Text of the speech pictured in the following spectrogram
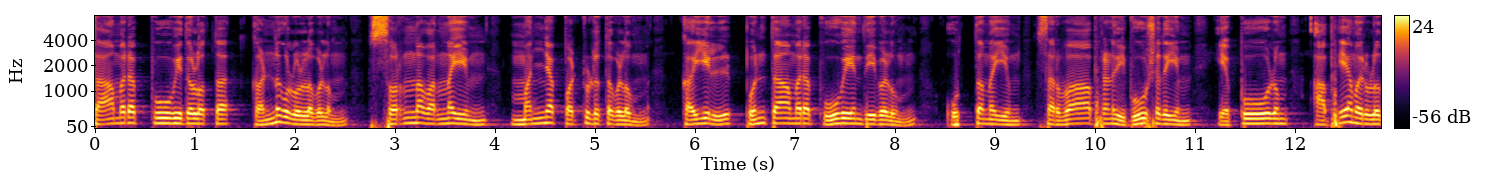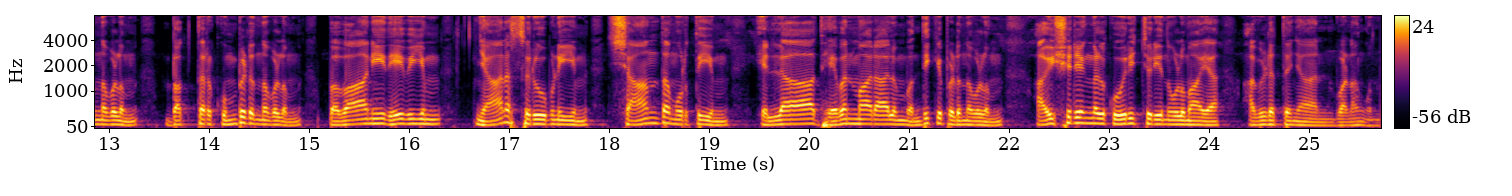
താമരപ്പൂവിതളൊത്ത കണ്ണുകളുള്ളവളും സ്വർണവർണയും മഞ്ഞപ്പട്ടുടുത്തവളും കയ്യിൽ പൊൻതാമര പൂവേന്തിയവളും ഉത്തമയും സർവാഭരണ വിഭൂഷതയും എപ്പോഴും അഭയമരുളുന്നവളും ഭക്തർ കുമ്പിടുന്നവളും ഭവാനീദേവിയും ജ്ഞാനസ്വരൂപിണിയും ശാന്തമൂർത്തിയും എല്ലാ ദേവന്മാരാലും വന്ദിക്കപ്പെടുന്നവളും ഐശ്വര്യങ്ങൾ കോരിച്ചൊരിയുന്നവളുമായ അവിടത്തെ ഞാൻ വണങ്ങുന്നു.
